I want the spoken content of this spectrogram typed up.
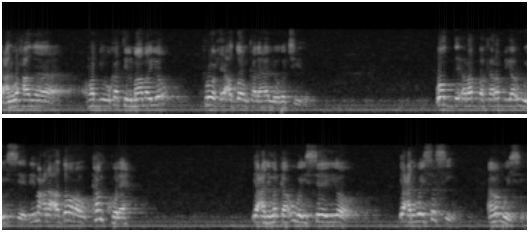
Yani waxaad rabbi uu ka tilmaamayo ruuxii addoonka lahaa looga jeedo. Wadi rabbaka rabbigaa u weysee bimacnaa addoonow kan ku yani markaa u weyseeyo yani wayse ama u weysee.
